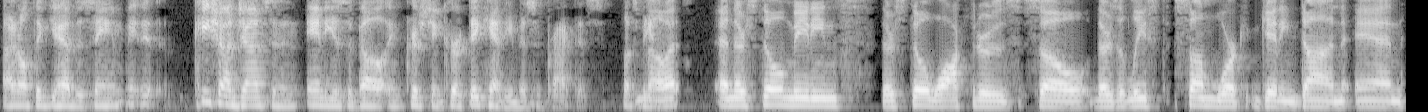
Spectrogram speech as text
I don't think you have the same. Keyshawn Johnson and Andy Isabella and Christian Kirk, they can't be missing practice. Let's be no, honest. And there's still meetings, there's still walkthroughs, so there's at least some work getting done. And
